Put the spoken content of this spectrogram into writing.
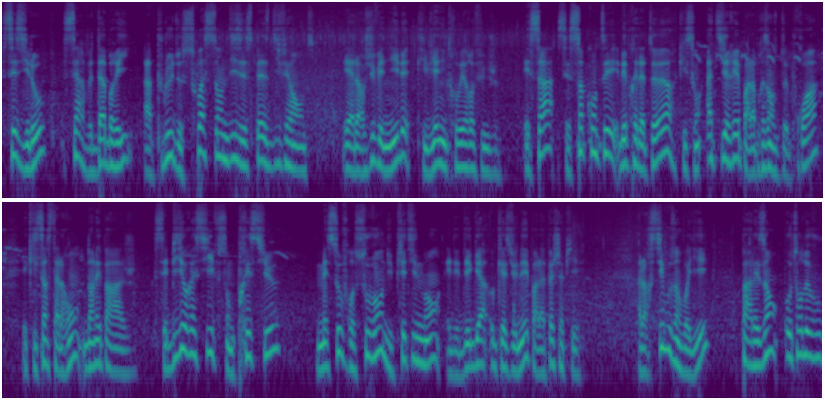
Ces îlots servent d'abri à plus de 70 espèces différentes, et à leurs juvéniles qui viennent y trouver refuge. Et ça, c'est sans compter les prédateurs qui sont attirés par la présence de proies et qui s'installeront dans les parages. Ces biorécifs sont précieux, mais souffrent souvent du piétinement et des dégâts occasionnés par la pêche à pied. Alors si vous en voyez, parlez-en autour de vous.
